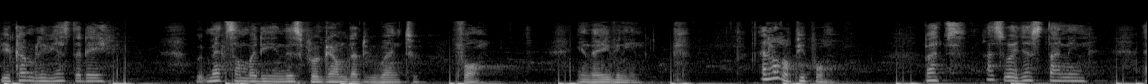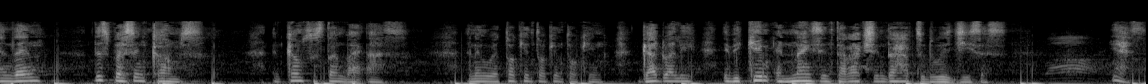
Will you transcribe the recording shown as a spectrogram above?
You can't believe yesterday we met somebody in this program that we went to for in the evening. A lot of people. But as we were just standing and then this person comes and comes to stand by us. And then we were talking, talking, talking. Gradually, it became a nice interaction that had to do with Jesus. Yes.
